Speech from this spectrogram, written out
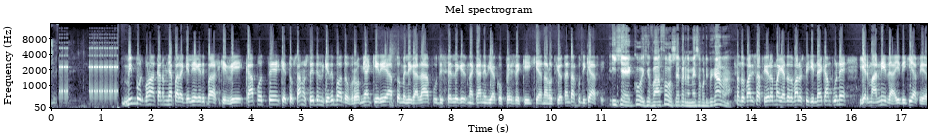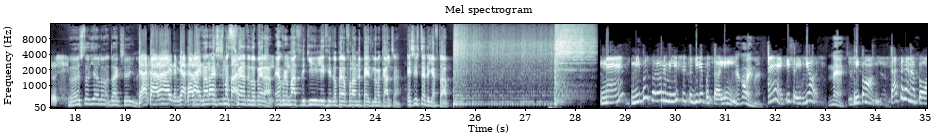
Μήπως μπορώ να κάνω μια παραγγελία για την Παρασκευή; Κάποτε και το ψάχνω στο ίντερνετ και δεν μπορώ να το βρω. Μια κυρία από το Μελιγαλά που της έλεγες να κάνει διακοπές εκεί και αναρωτιόταν. Ήταν αρχοντικά αυτή. Είχε εκό, είχε βάθος, έπαιρνε μέσα από την πηγάδα; Να το βάλεις αφιέρωμα γιατί θα το βάλω στη γυναίκα μου που είναι Γερμανίδα, ειδική αφιέρωση. Ε, στο διάλογο, εντάξει, έγινε. Μια χαρά είναι, μια χαρά Μια είναι. χαρά, εσείς μας τις φέρατε εδώ πέρα. Έχουν μάθει δική ηλίθιοι εδώ πέρα φοράνε πέδιλο με κάλτσα. Εσείς φταίτε γι' αυτά. Μήπως μπορώ να μιλήσω στον κύριο Αποστόλη; Εγώ είμαι. Ε, εσύ ο ίδιος; Ναι. Λοιπόν, θα ήθελα να πω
